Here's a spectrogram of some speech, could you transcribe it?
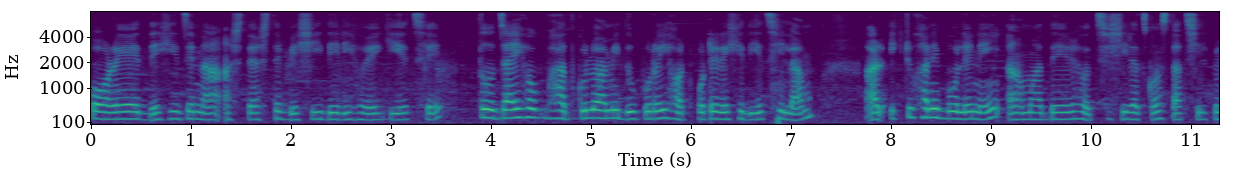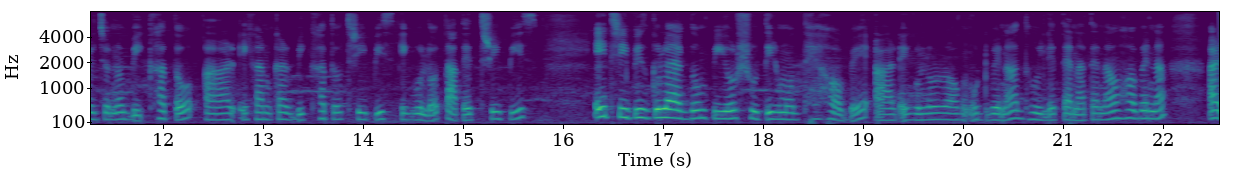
পরে দেখি যে না, আস্তে আস্তে বেশি দেরি হয়ে গিয়েছে। তো যাই হোক, ভাতগুলো আমি দুপুরেই হটপটে রেখে দিয়েছিলাম। আর একটুখানি বলে নেই, আমাদের হচ্ছে সিরাজগঞ্জ তাঁত শিল্পের জন্য বিখ্যাত। আর এখানকার বিখ্যাত থ্রি পিস এগুলো, তাঁতের থ্রি পিস এই থ্রি পিসগুলো একদম পিওর সুতির মধ্যে হবে, আর এগুলোর রং উঠবে না, ধুইলে তেনা তেনাও হবে না। আর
